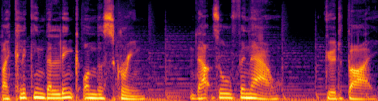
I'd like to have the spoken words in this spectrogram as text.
by clicking the link on the screen. That's all for now. Goodbye.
